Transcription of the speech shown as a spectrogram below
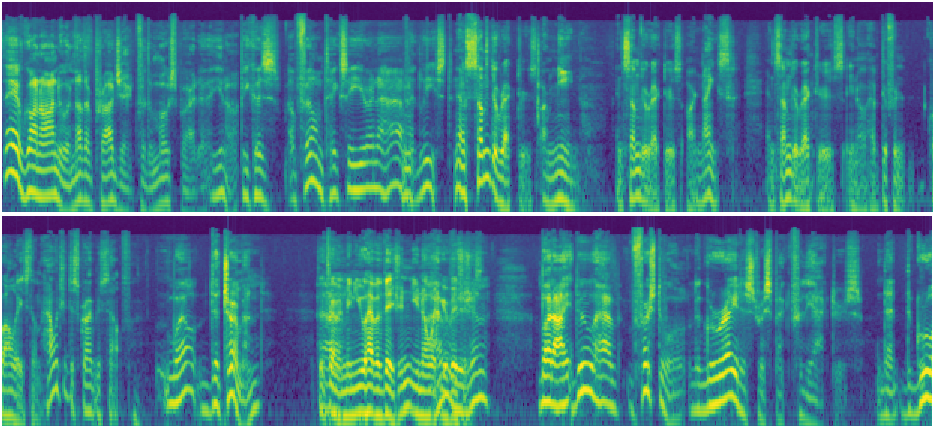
they have gone on to another project for the most part, uh, you know, because a film takes a year and a half at least. Now, some directors are mean, and some directors are nice, and some directors, you know, have different qualities to them. How would you describe yourself? Well, determined. Determined. I mean, you have a vision. You know I what have your a vision, is. But I do have, first of all, the greatest respect for the actors that grew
